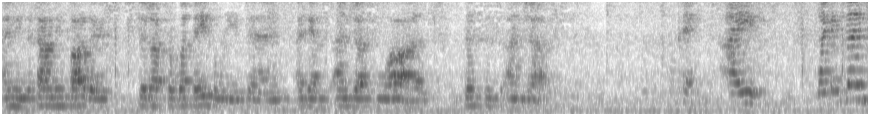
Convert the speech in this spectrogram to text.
I mean the founding fathers stood up for what they believed in against unjust laws. This is unjust. Okay, I, like I said,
